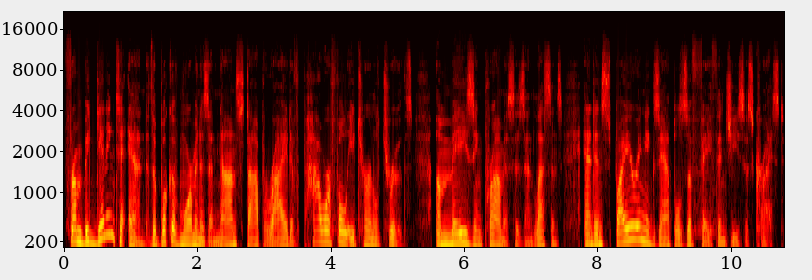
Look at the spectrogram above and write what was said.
From beginning to end, the Book of Mormon is a nonstop ride of powerful eternal truths, amazing promises and lessons, and inspiring examples of faith in Jesus Christ.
